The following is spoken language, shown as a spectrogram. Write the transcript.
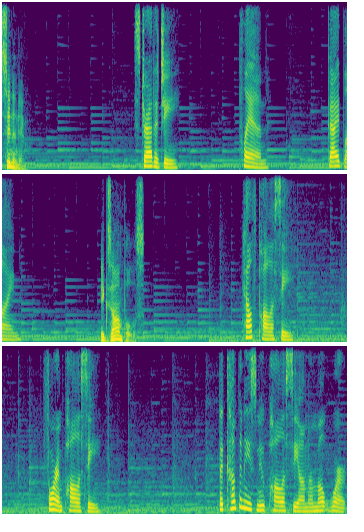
Synonym. Strategy. Plan. Guideline. Examples. Health policy. Foreign policy. The company's new policy on remote work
